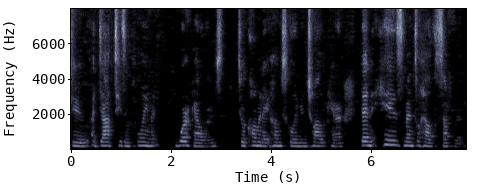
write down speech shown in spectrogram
to adapt his employment work hours to accommodate homeschooling and childcare, then his mental health suffered.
